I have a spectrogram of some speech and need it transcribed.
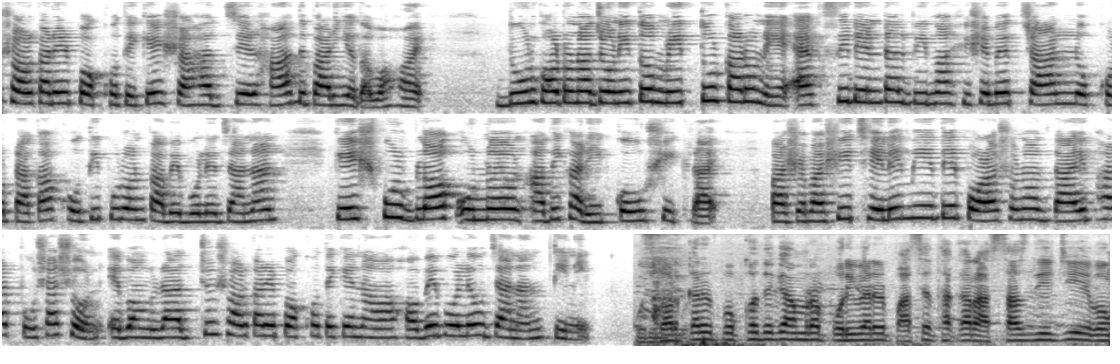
সরকারের পক্ষ থেকে সাহায্যের হাত বাড়িয়ে দেওয়া হয়। দুর্ঘটনাজনিত মৃত্যুর কারণে অ্যাক্সিডেন্টাল বীমা হিসেবে চার লক্ষ টাকা ক্ষতিপূরণ পাবে বলে জানান কেশপুর ব্লক উন্নয়ন আধিকারিক কৌশিক রায়। পাশাপাশি ছেলে মেয়েদের পড়াশোনার দায়ভার প্রশাসন এবং রাজ্য সরকারের পক্ষ থেকে নেওয়া হবে বলেও জানান তিনি। সরকারের পক্ষ থেকে আমরা পরিবারের পাশে থাকার আশ্বাস দিয়েছি এবং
